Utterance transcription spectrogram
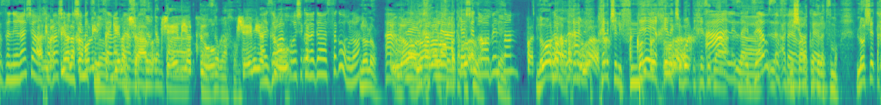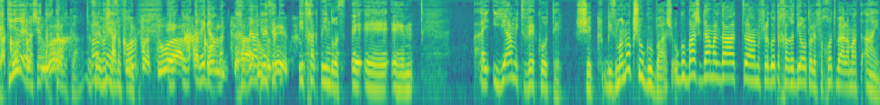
זה נראה שהרחבה של אנשים לבוא מצומצמת את כשהם יצאו. כשהם יצאו, האזור האחורי שכרגע סגור, לא? לא, לא. אה, לא, ל- לא, לא, לא, לקשת לא, לא. החלק- החלק שלפני החלק. שבו את נכנסת אה, ל- לזה- ל- את זה הוא סופר, הגישה לכותל אוקיי. עצמו. לא שטח קיר, אלא שטח. קרקע. זה מה אוקיי. שסופרים. הכל פתוח, אה, אה, רגע, חבר הכנסת. יצחק פינדרוס, יהיה מתווה כותל. שבזמנו כשהוא גובש, הוא גובש גם על דעת המפלגות החרדיות, או לפחות בהעלמת עין.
